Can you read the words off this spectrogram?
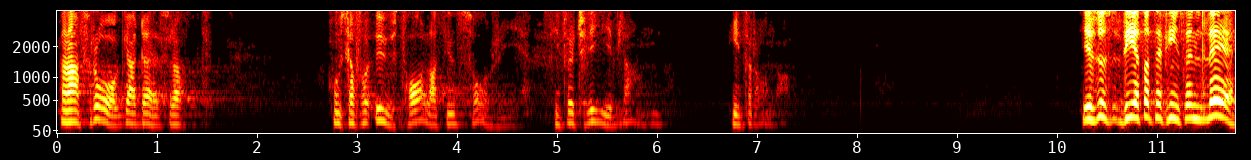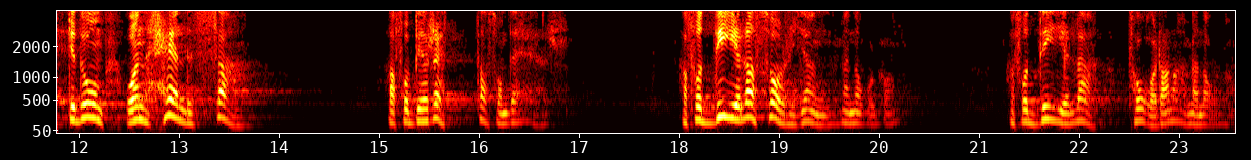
Men han frågar därför att hon ska få uttala sin sorg, sin förtvivlan inför honom. Jesus vet att det finns en läkedom och en hälsa att få berätta som det är. Att få dela sorgen med någon. Att få dela tårarna med någon.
